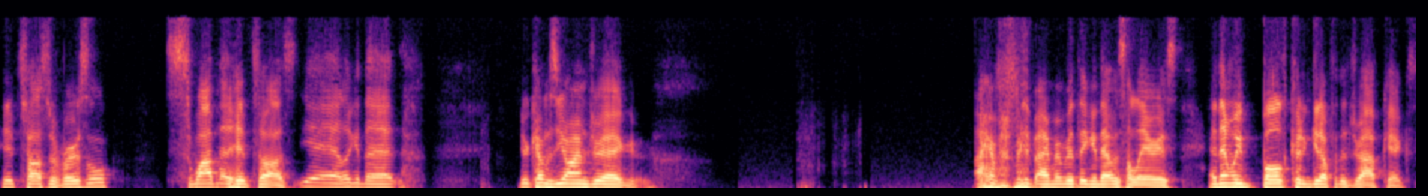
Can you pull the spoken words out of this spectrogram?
Hip toss reversal. Swap that hip toss. Yeah, look at that. Here comes the arm drag. I remember I remember thinking that was hilarious. And then we both couldn't get up for the drop kicks.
